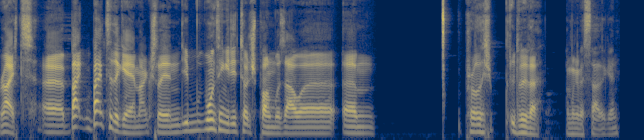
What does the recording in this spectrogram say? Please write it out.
Right. Uh, back back to the game actually, and one thing you did touch upon was our um. I'm going to start again.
